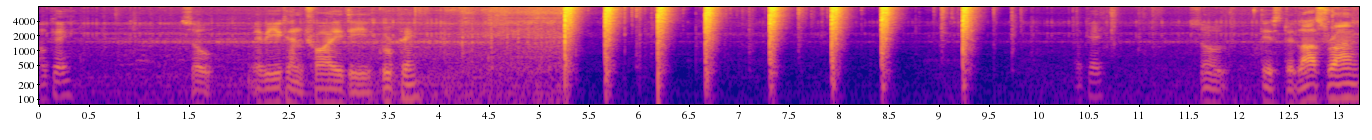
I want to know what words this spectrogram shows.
Okay. So maybe you can try the grouping. Okay. So this is the last round.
